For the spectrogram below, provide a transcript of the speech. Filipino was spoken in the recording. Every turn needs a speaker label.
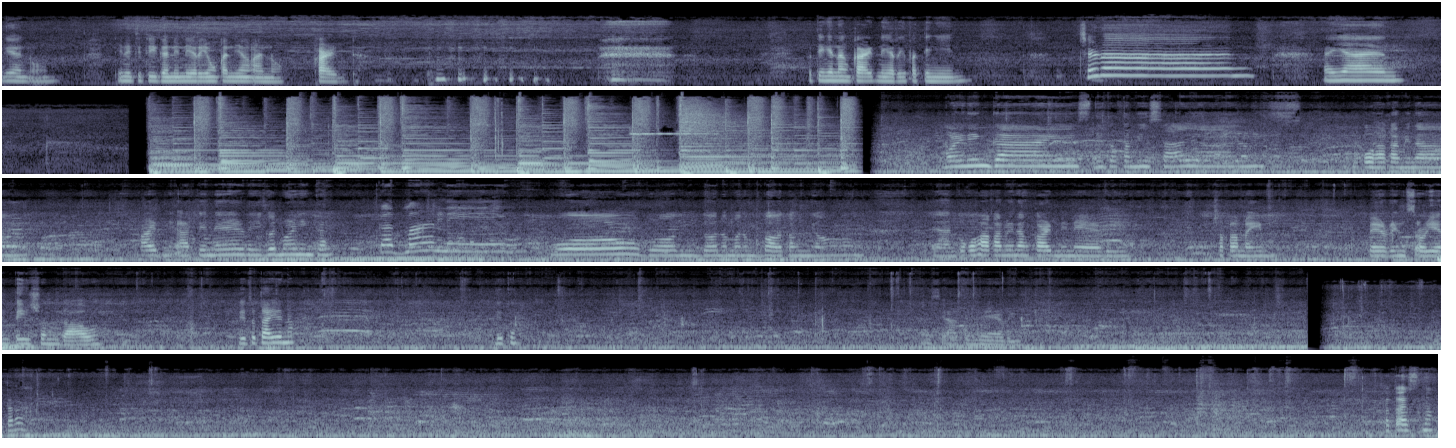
Speaker 1: Yan o. Tinititigan ni Neri yung kanyang ano, card. patingin ng card, Neri, patingin. Charan! Ayan. Morning guys! Dito kami science. Kukuha kami ng card ni Ate Neri. Good morning ka.
Speaker 2: Good morning!
Speaker 1: Wow, ganda naman ng batang yan. Ayan, kukuha kami ng card ni Neri. Tsaka may parents orientation daw. Dito tayo na. Dito. соответственно,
